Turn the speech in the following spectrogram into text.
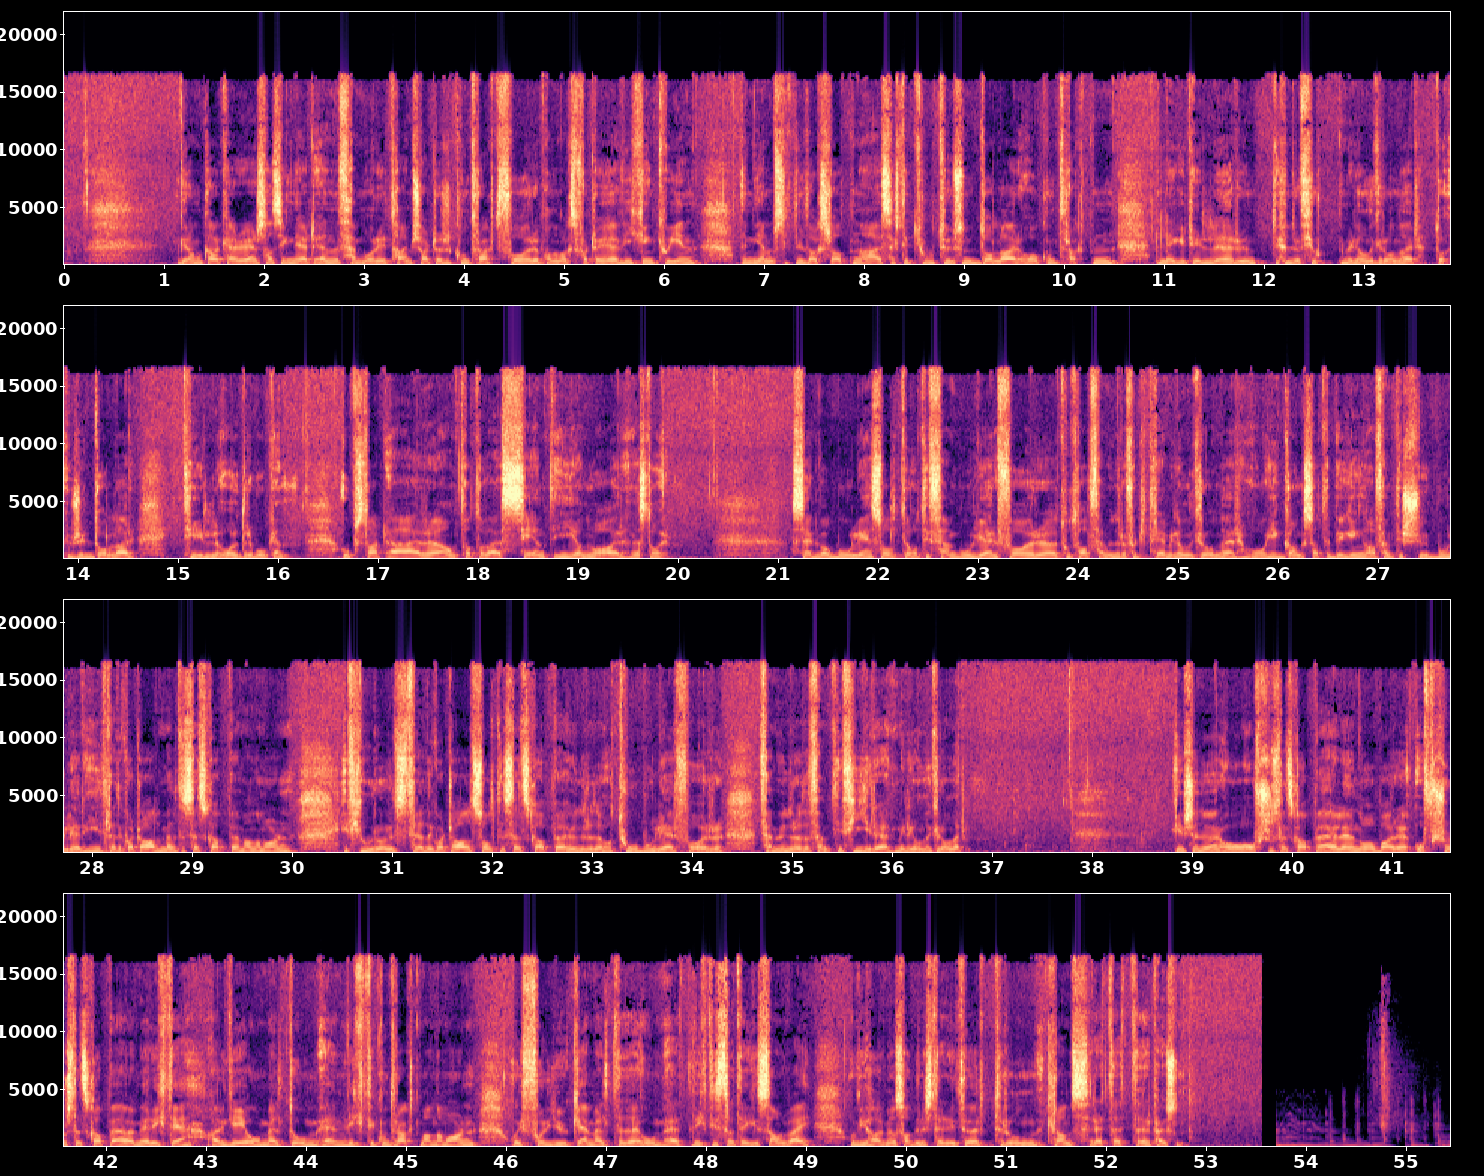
Gram Car Carriers har signert en femårig timecharterkontrakt for Panamax-fartøyet Viking Queen. Den gjennomsnittlige dagsraten er 62 000 dollar, og kontrakten legger til rundt 114 millioner kroner, dollar til ordreboken. Oppstart er antatt å være sent i januar neste år. Selvåg bolig solgte 85 boliger for eh, totalt 543 millioner kroner, og igangsatte bygging av 57 boliger i tredje kvartal, meldte selskapet mandag morgen. I fjorårets tredje kvartal solgte selskapet 102 boliger for 554 millioner kroner. Ingeniør- og offshoreselskapet, eller nå bare offshoreselskapet, er mer riktig, Argeo meldte om en viktig kontrakt mandag morgen, og i forrige uke meldte det om et viktig strategisk samarbeid. Og vi har med oss administrerende direktør Trond Kranz rett etter pausen.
